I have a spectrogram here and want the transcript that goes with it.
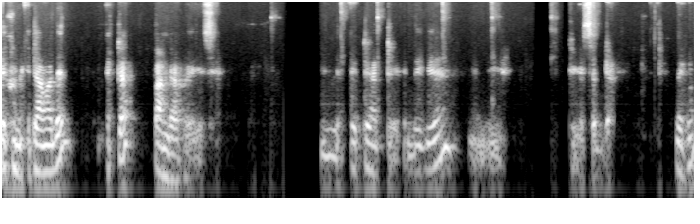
দেখুন, এটা আমাদের একটা পান্ডা হয়ে গেছে। ঠিক আছে দেখুন,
